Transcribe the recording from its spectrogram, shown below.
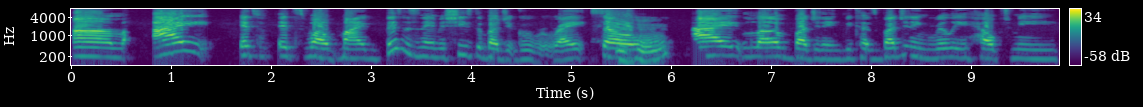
Um, I it's it's well, my business name is She's the Budget Guru, right? So Mhm. I love budgeting because budgeting really helped me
